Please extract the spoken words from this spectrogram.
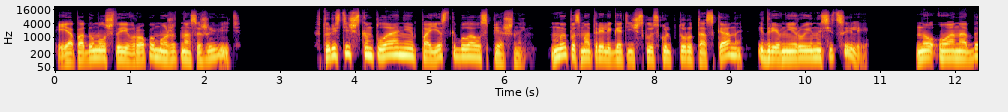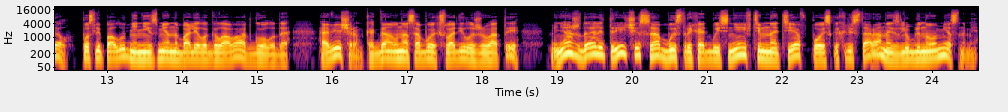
и я подумал, что Европа может нас оживить. В туристическом плане поездка была успешной. Мы посмотрели готическую скульптуру Тосканы и древние руины Сицилии. Но у Аннабелл после полудня неизменно болела голова от голода, а вечером, когда у нас обоих сводило животы, меня ждали три часа быстрой ходьбы с ней в темноте в поисках ресторана, излюбленного местными,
